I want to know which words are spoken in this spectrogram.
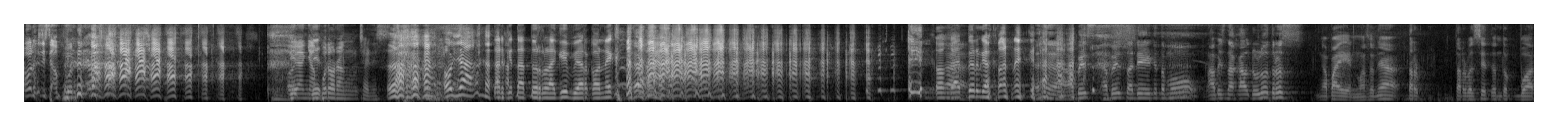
Oh udah dicampur. oh yang nyampur orang Chinese. Oh ya. Ntar kita tur lagi biar connect. Kalau nggak tur nggak connect. habis habis tadi ketemu, habis nakal dulu terus ngapain? Maksudnya ter, terbesit untuk buat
